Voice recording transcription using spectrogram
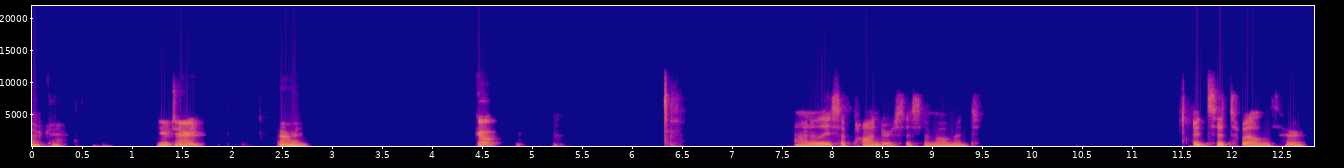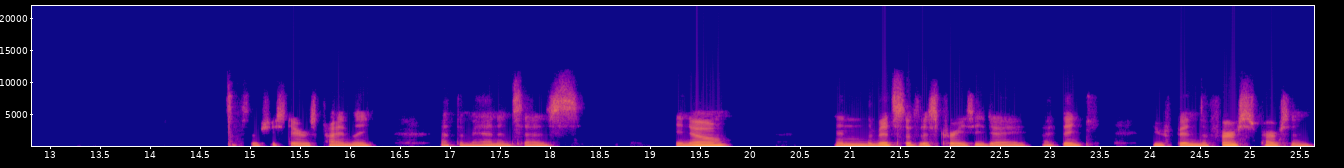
Okay. Your turn. All right. Go. Annalisa ponders this a moment. It sits well with her. So she stares kindly at the man and says, You know, in the midst of this crazy day, I think you've been the first person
